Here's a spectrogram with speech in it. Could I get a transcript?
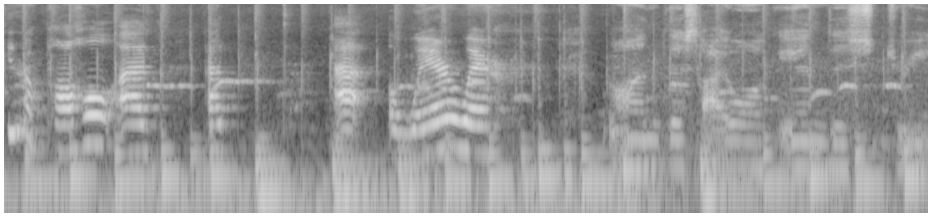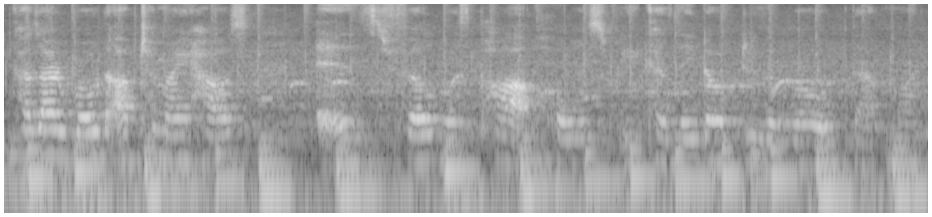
seen a pothole at at at a where where on the sidewalk and the street. Cause our road up to my house is filled with potholes because they don't do the road that much.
